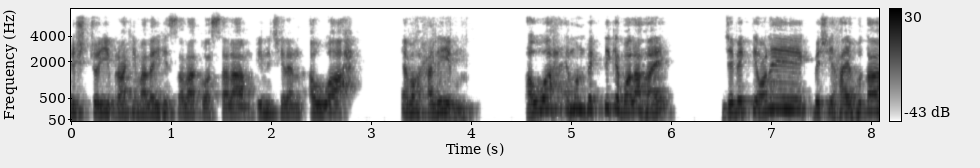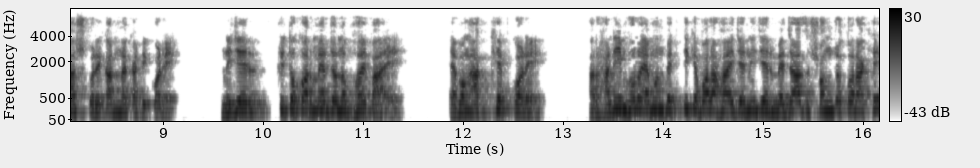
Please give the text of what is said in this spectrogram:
নিশ্চয়ই ইব্রাহিম আলাইহিস সালাতু ওয়াস সালাম তিনি ছিলেন আওয়াহ এবং হালিম। আওয়াহ এমন ব্যক্তিকে বলা হয় যে ব্যক্তি অনেক বেশি হায় হুতাশ করে কান্নাকাটি করে নিজের কৃতকর্মের জন্য ভয় পায় এবং আক্ষেপ করে। আর হালিম হলো এমন ব্যক্তিকে বলা হয় যে নিজের মেজাজ সংযত রাখে,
